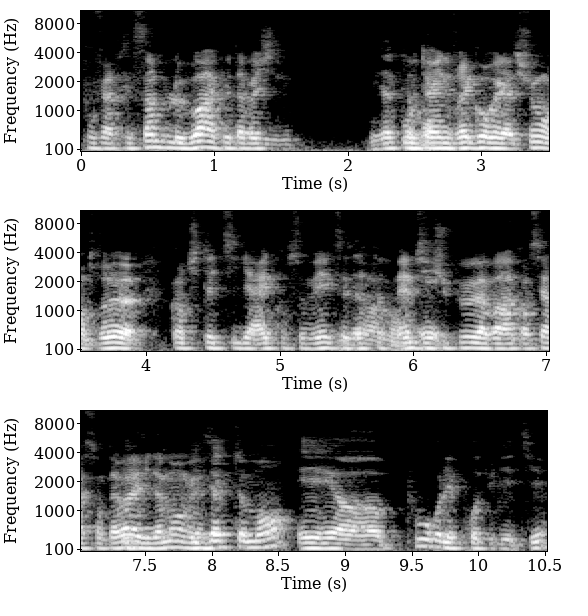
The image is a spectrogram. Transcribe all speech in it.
pour faire très simple, le voir avec le tabagisme. Exactement. Où tu as une vraie corrélation entre quantité de cigarettes consommées, etc. Exactement. Même si Et- tu peux avoir un cancer sans tabac, Et- évidemment. Mais... Exactement. Et pour les produits laitiers,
